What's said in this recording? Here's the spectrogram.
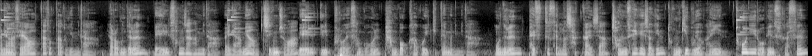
안녕하세요. 따독따독입니다. 여러분들은 매일 성장합니다. 왜냐하면 지금 저와 매일 1%의 성공을 반복하고 있기 때문입니다. 오늘은 베스트셀러 작가이자 전 세계적인 동기부여가인 토니 로빈스가 쓴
